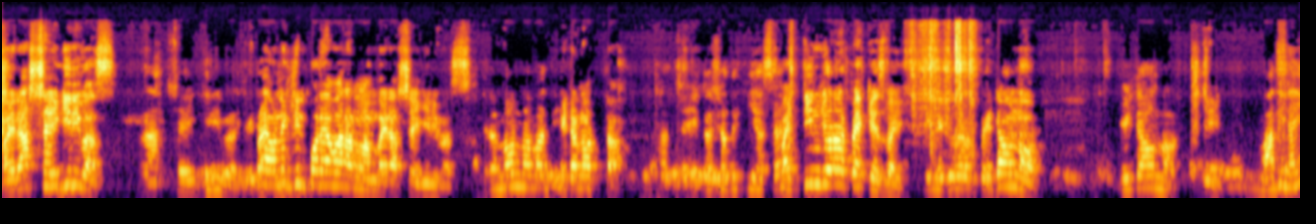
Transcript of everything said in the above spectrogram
ভাই রাজশাহী গিরিবাস। রাজশাহী গিরিবাজ এটা প্রায় অনেকদিন পরে আবার আনলাম ভাই রাজশাহী গিরিবাস। এটা নর না এটা নটটা আচ্ছা এটার সাথে কি আছে? ভাই তিন জোড়ার প্যাকেজ ভাই। তিন জোড়ার এটাও নর। এটাও নর মাদি নাই?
